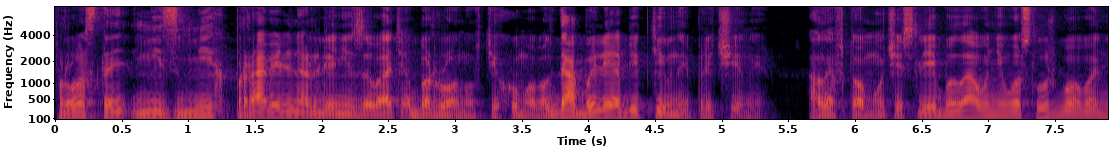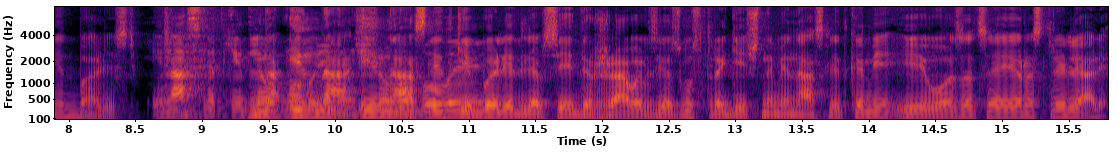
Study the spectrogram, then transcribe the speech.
просто не смог правильно организовать оборону в тех умовах. Да, были объективные причини, але в тому числі і була у нього службова недбалість. І наслідки для На, одного і, на, і наслідки були... були для всієї держави в зв'язку з трагічними наслідками, і його за це і розстріляли.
